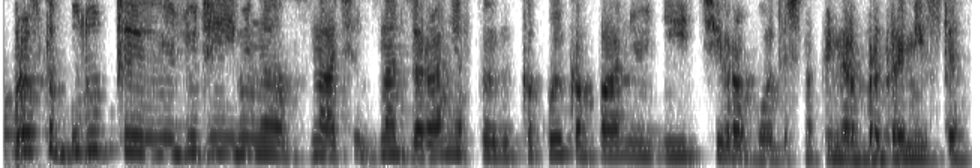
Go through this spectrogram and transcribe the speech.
просто будут люди именно знать знать заранее в какую компанию не идти работать например программисты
